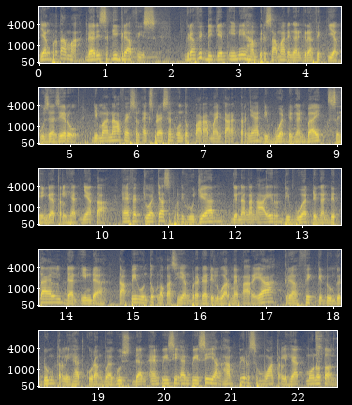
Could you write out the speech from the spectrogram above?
Yang pertama, dari segi grafis, Grafik di game ini hampir sama dengan grafik Yakuza Zero, di mana facial expression untuk para main karakternya dibuat dengan baik sehingga terlihat nyata. Efek cuaca seperti hujan, genangan air dibuat dengan detail dan indah. Tapi untuk lokasi yang berada di luar map area, grafik gedung-gedung terlihat kurang bagus dan NPC-NPC yang hampir semua terlihat monoton.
